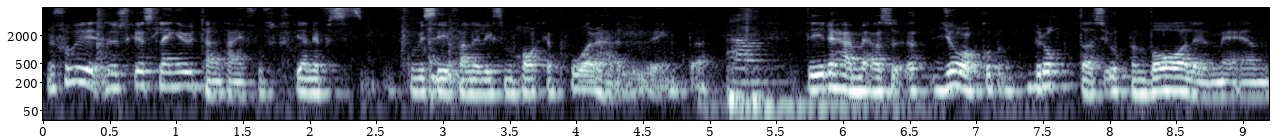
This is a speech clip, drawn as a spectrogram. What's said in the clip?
Nu, får vi, nu ska jag slänga ut den här tanken så ska ni, får vi se ifall ni liksom hakar på det här eller inte. Det är det här med alltså, att Jakob brottas ju uppenbarligen med en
